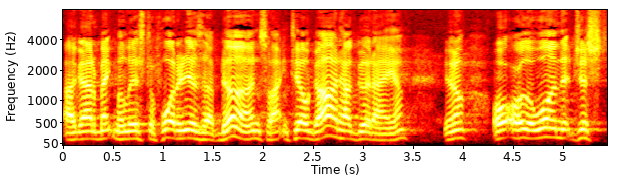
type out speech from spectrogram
I got to make my list of what it is I've done so I can tell God how good I am, you know, or, or the one that just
